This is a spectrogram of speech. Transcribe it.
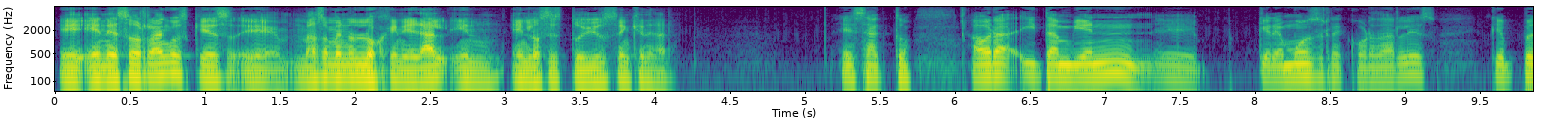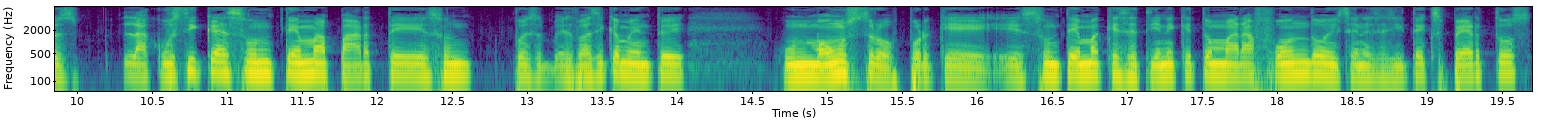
eh, en esos rangos, que es eh, más o menos lo general en, en, los estudios en general. Exacto. Ahora, y también eh, queremos recordarles que pues la acústica es un tema aparte, es un, pues es básicamente un monstruo, porque es un tema que se tiene que tomar a fondo y se necesita expertos.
